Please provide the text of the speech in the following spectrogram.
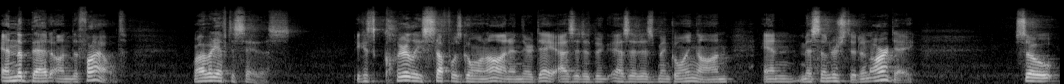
and the bed undefiled. Why would he have to say this? Because clearly stuff was going on in their day, as it, been, as it has been going on and misunderstood in our day. So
